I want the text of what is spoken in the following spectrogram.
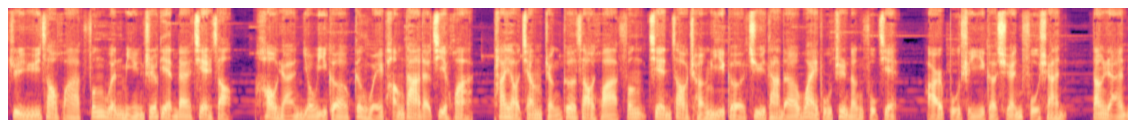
至于造化风文明之殿的建造，浩然有一个更为庞大的计划，他要将整个造化峰建造成一个巨大的外部智能附件，而不是一个悬浮山。当然，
